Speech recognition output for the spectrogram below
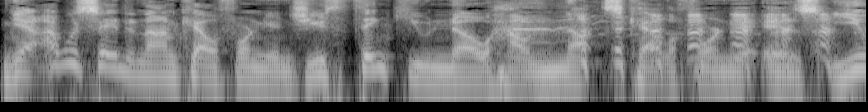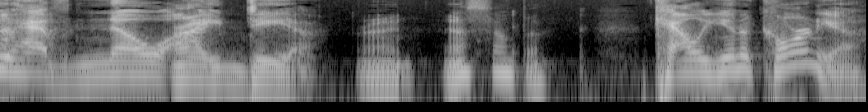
Yeah, I would say to non-Californians, you think you know how nuts California is. You have no idea. Right. That's something. Cal Unicornia,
